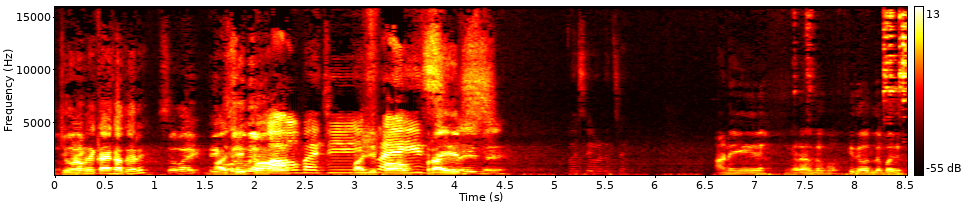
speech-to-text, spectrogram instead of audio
जेवणामध्ये काय खातोय रे एक. भाजी पाव. पावभाजी भाजी पाव फ्राईज. फ्राईज. काहीच नाही. बस एवढंच आहे. आणि घराला दाखव किती वाजले पाहिजे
